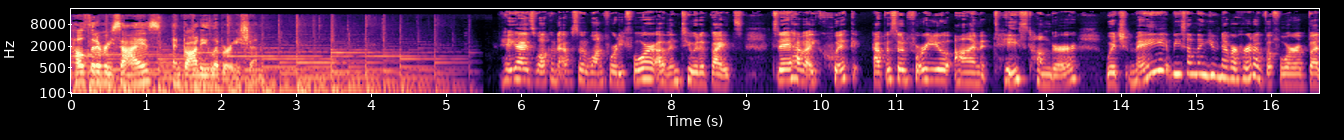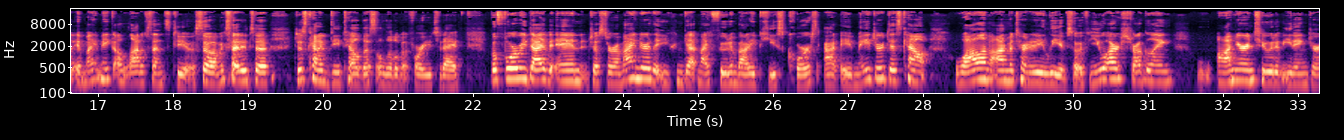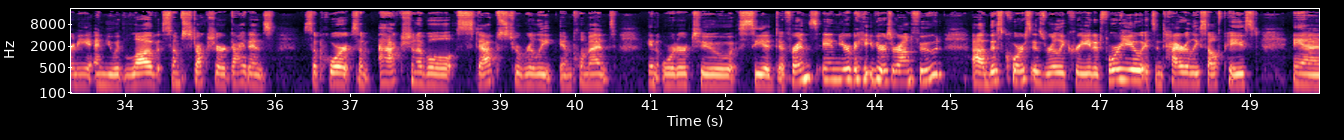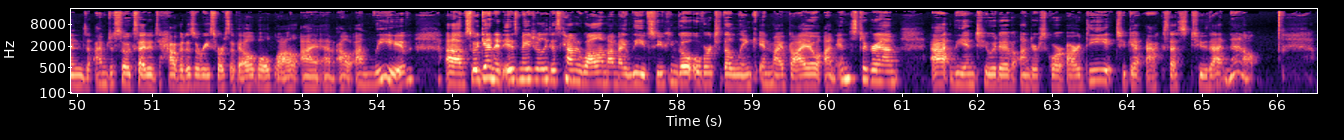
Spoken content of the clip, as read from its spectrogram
health at every size, and body liberation. Hey guys, welcome to episode 144 of Intuitive Bites. Today I have a quick episode for you on taste hunger, which may be something you've never heard of before, but it might make a lot of sense to you. So I'm excited to just kind of detail this a little bit for you today. Before we dive in, just a reminder that you can get my Food and Body Peace course at a major discount while I'm on maternity leave. So if you are struggling on your intuitive eating journey and you would love some structure, guidance, support, some actionable steps to really implement in order to see a difference in your behaviors around food, uh, this course is really created for you. It's entirely self paced and I'm just so excited to have it as a resource available while I am out on leave. Um, so, again, it is majorly discounted while I'm on my leave. So, you can go over to the link in my bio on Instagram at the intuitive underscore RD to get access to that now.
